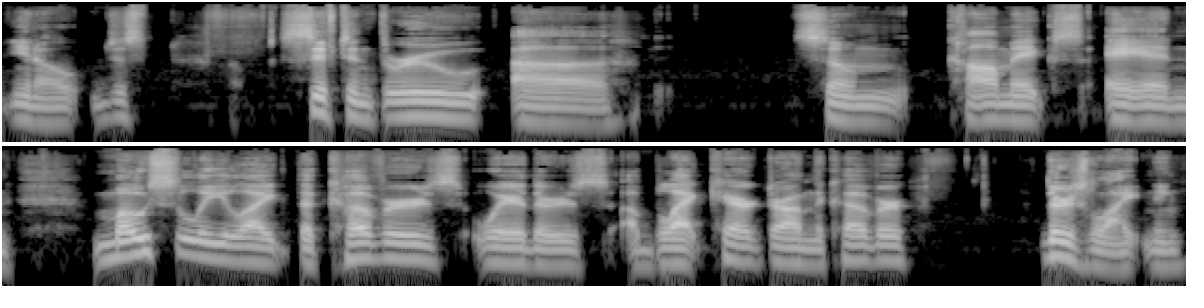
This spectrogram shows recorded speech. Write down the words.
you know, just sifting through uh some comics and mostly like the covers where there's a black character on the cover, there's lightning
